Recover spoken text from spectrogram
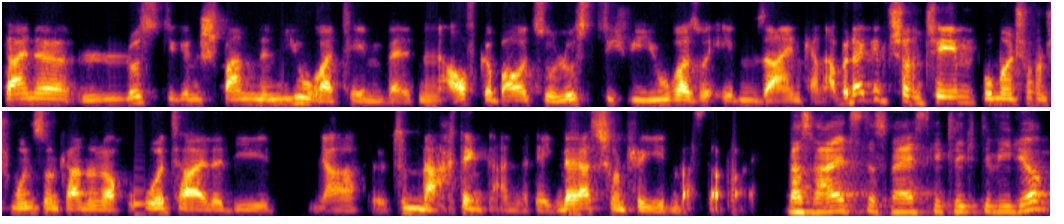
deine lustigen, spannenden Jura-Themenwelten aufgebaut, so lustig wie Jura so eben sein kann. Aber da gibt es schon Themen, wo man schon schmunzeln kann und auch Urteile, die ja, zum Nachdenken anregen. Da ist schon für jeden was dabei. Was war jetzt das meistgeklickte Video?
